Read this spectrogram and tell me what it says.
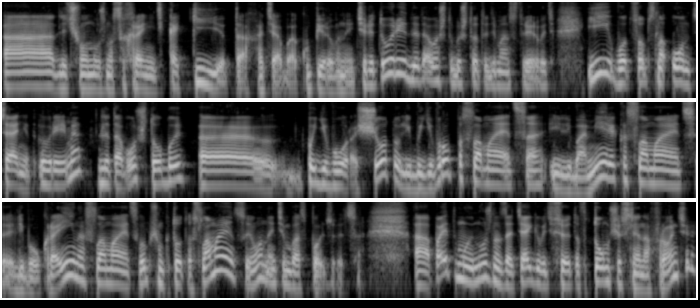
а для чего нужно сохранить какие-то хотя бы оккупированные территории для того, чтобы что-то демонстрировать. И вот, собственно, он тянет время для того, чтобы э, по его расчету либо Европа сломается, либо Америка сломается, либо Украина сломается. В общем, кто-то сломается, сломается, и он этим воспользуется. А, поэтому и нужно затягивать все это в том числе на фронте.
